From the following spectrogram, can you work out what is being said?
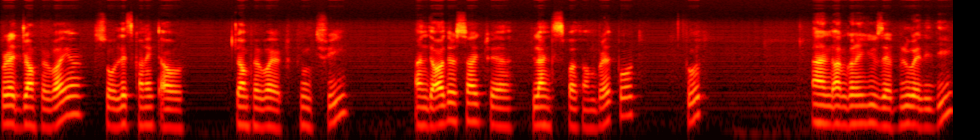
red jumper wire. So let's connect our jumper wire to pin 3 and the other side to a blank spot on breadboard. Good. And I'm to use a blue LED.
